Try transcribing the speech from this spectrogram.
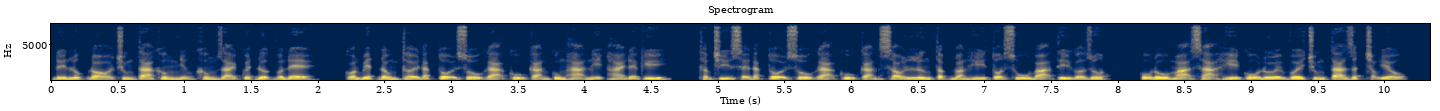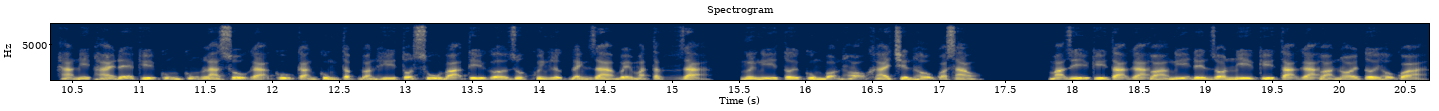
đến lúc đó chúng ta không những không giải quyết được vấn đề, còn biết đồng thời đắc tội sổ gạ cụ cản cùng hạ nghị hái đệ kỳ, thậm chí sẽ đắc tội sổ gạ cụ cản sau lưng tập đoàn hì tuột sủ bạ tỷ gờ rút, cổ đồ mạ xạ hỉ cổ đối với chúng ta rất trọng yếu, hạ nghị hái đệ kỳ cũng cũng là sổ gạ cụ cản cùng tập đoàn hì tuột sủ bạ tỷ gờ rút khuynh lực đánh ra bề mặt tác giả, ngươi nghĩ tới cùng bọn họ khai chiến hậu quả sao? Mạ dị kỳ tạ gạ hỏa nghĩ đến johnny kỳ tạ gạ hỏa nói tới hậu quả,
